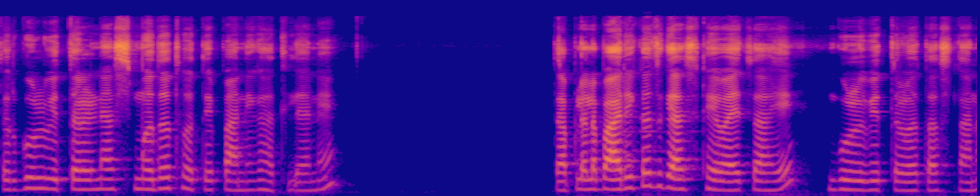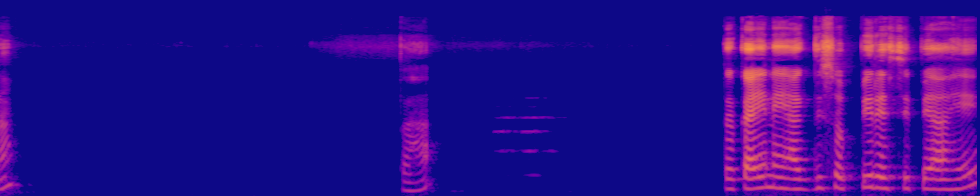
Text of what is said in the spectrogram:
तर गुळ वितळण्यास मदत होते पाणी घातल्याने. तर आपल्याला बारीकच गॅस ठेवायचा आहे गुळ वितळत असताना. पहा. तर काही नाही अगदी सोपी रेसिपी आहे.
